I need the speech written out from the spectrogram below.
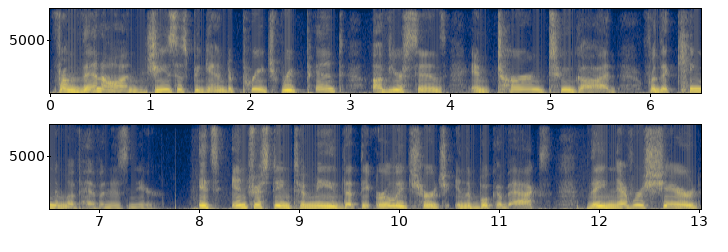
From then on, Jesus began to preach, Repent of your sins and turn to God, for the kingdom of heaven is near. It's interesting to me that the early church in the book of Acts, they never shared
